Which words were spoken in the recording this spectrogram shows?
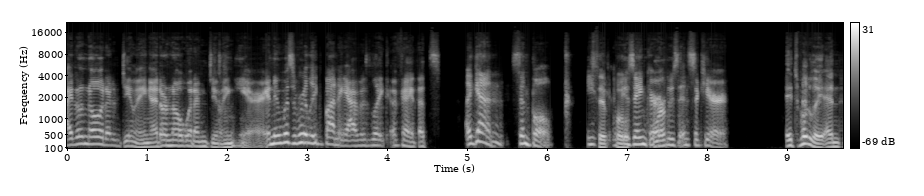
i don't know what i'm doing. I don't know what i'm doing here. And it was really funny. I was like okay that's again simple. He's Simple. news anchor Or- who's insecure. It totally. And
